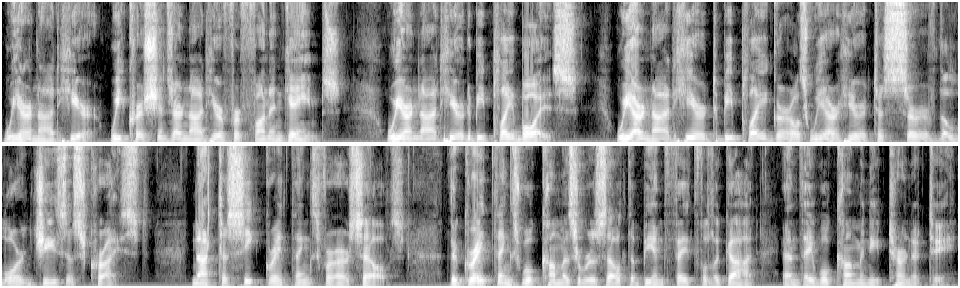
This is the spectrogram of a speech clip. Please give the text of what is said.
we are not here. We Christians are not here for fun and games. We are not here to be playboys. We are not here to be playgirls. We are here to serve the Lord Jesus Christ, not to seek great things for ourselves. The great things will come as a result of being faithful to God, and they will come in eternity.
